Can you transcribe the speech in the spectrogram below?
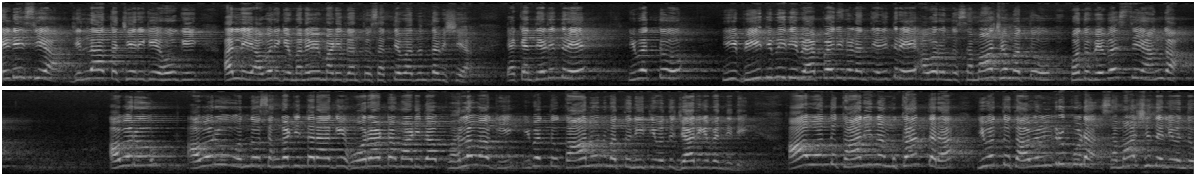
ಎ ಡಿ ಸಿಯ ಜಿಲ್ಲಾ ಕಚೇರಿಗೆ ಹೋಗಿ ಅಲ್ಲಿ ಅವರಿಗೆ ಮನವಿ ಮಾಡಿದಂಥ ಸತ್ಯವಾದಂಥ ವಿಷಯ. ಯಾಕೆಂತ ಹೇಳಿದರೆ, ಇವತ್ತು ಈ ಬೀದಿ ಬೀದಿ ವ್ಯಾಪಾರಿಗಳಂತ ಹೇಳಿದರೆ ಅವರೊಂದು ಸಮಾಜ ಮತ್ತು ಒಂದು ವ್ಯವಸ್ಥೆಯ ಅಂಗ. ಅವರು ಅವರು ಒಂದು ಸಂಘಟಿತರಾಗಿ ಹೋರಾಟ ಮಾಡಿದ ಫಲವಾಗಿ ಇವತ್ತು ಕಾನೂನು ಮತ್ತು ನೀತಿ ಇವತ್ತು ಜಾರಿಗೆ ಬಂದಿದೆ. ಆ ಒಂದು ಕಾನಿನ ಮುಖಾಂತರ ಇವತ್ತು ತಾವೆಲ್ಲರೂ ಕೂಡ ಸಮಾಜದಲ್ಲಿ ಒಂದು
